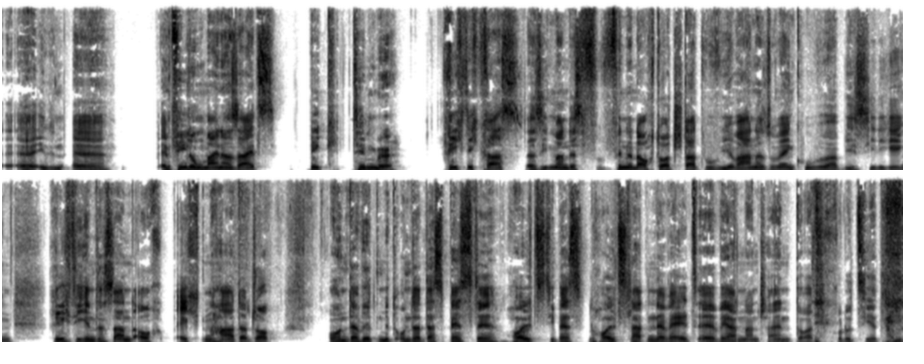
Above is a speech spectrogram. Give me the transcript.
äh, äh, Empfehlung meinerseits, Big Timber. Richtig krass. Da sieht man, das findet auch dort statt, wo wir waren, also Vancouver, BC die Gegend. Richtig interessant, auch echt ein harter Job. Und da wird mitunter das beste Holz, die besten Holzlatten der Welt äh, werden anscheinend dort produziert. Die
